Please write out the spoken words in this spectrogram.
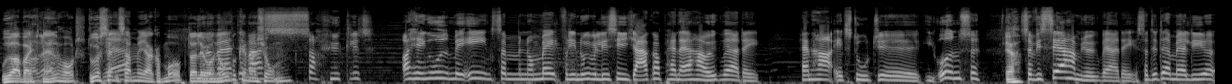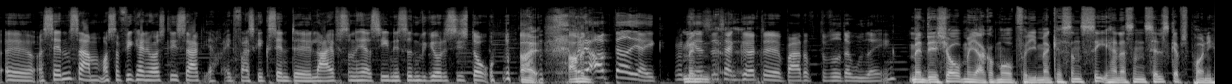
Ude at arbejde knaldhårdt. Du har sendt Ja. sammen med Jakob Måb, der laver du Nova-generationen. Det var så hyggeligt at hænge ud med en, som normalt... Fordi nu kan vi lige sige, at Jacob, han er her jo ikke hver dag. Han har et studie i Odense, Ja. så vi ser ham jo ikke hver dag. Så det der med at lige øh, at sende sammen, og så fik han jo også lige sagt, jeg har faktisk ikke sendt øh, live sådan her siden, siden vi gjorde det sidste år. Nej, men, ah, men, det opdagede jeg ikke, fordi men- men, jeg synes, han kørte øh, bare, du, du ved, derudad, ikke? men det er sjovt med Jakob Måb, fordi man kan sådan se, at han er sådan en selskabspony. Ja.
